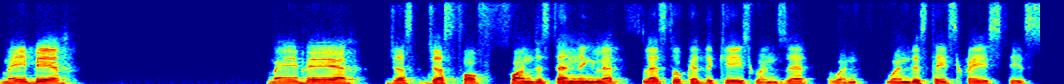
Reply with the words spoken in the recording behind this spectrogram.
maybe, maybe just, just for, for understanding, let's let's look at the case when Z, when, when the state space is,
